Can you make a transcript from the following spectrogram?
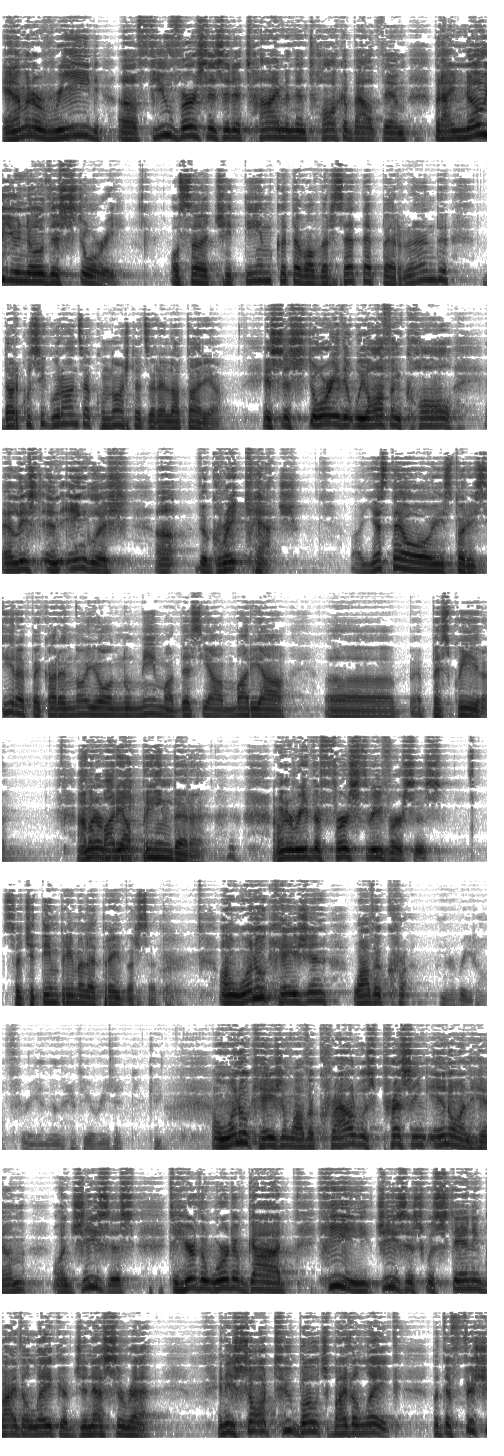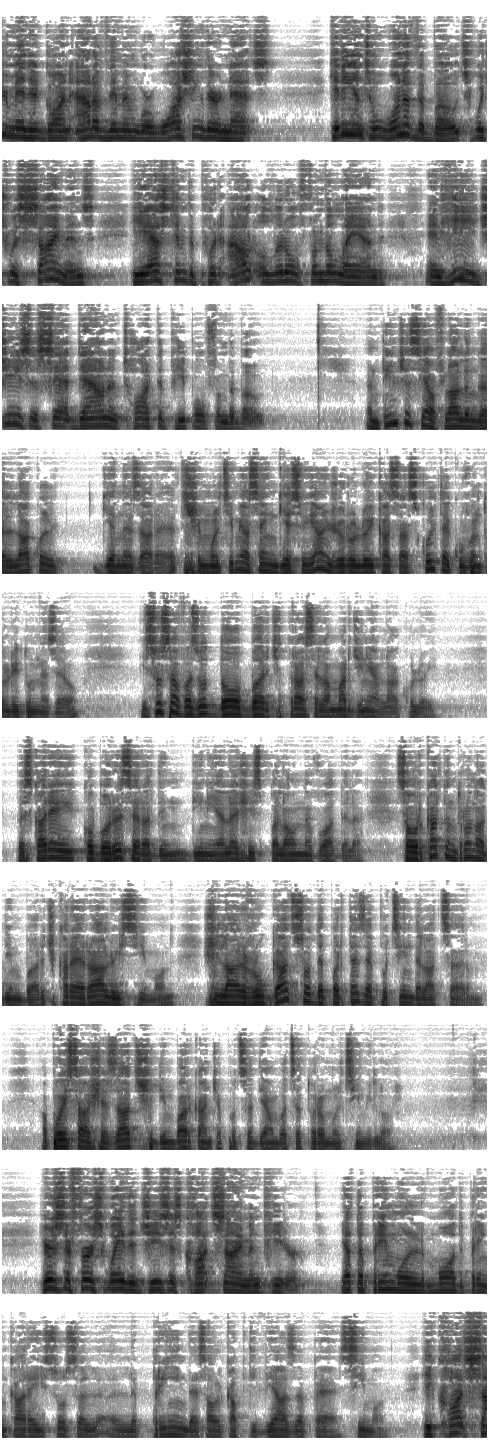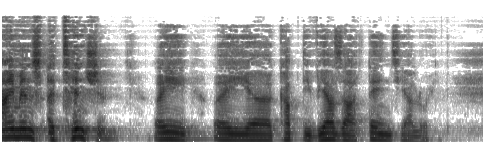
And I'm going to read a few verses at a time and then talk about them, but I know you know this story. O să citim câteva versete pe rând, dar cu siguranță cunoașteți relatarea. It's the story that we often call, at least in English, uh, the great catch. Este o istorisire pe care noi o numim adesea Maria uh, pescuire. I'm Sau gonna Maria read- prindere. I'm going to read the first three verses. Să citim primele trei versete. On one occasion, while the crowd, I'm going to read On one occasion, while the crowd was pressing in on him, on Jesus, to hear the word of God, he, Jesus, was standing by the lake of Gennesaret. And he saw two boats by the lake, but the fishermen had gone out of them and were washing their nets. Getting into one of the boats, which was Simon's, he asked him to put out a little from the land, and he, Jesus, sat down and taught the people from the boat. În timp ce se afla lângă lacul Genezaret și mulțimea se înghesuia în jurul lui ca să asculte cuvântul lui Dumnezeu, Isus a văzut două bărci trase la marginea lacului. Pescarii coborâseră din, din ele și spălau nevoadele. S-a urcat într-una din bărci, care era a lui Simon, și l-a rugat să o depărteze puțin de la țărm. Apoi s-a așezat și din barcă a început să dea învățătură mulțimilor. Here's the first way that Jesus caught Simon Peter. Iată primul mod prin care Isus îl, îl prinde sau îl captivează pe Simon. He caught Simon's attention. Îi, îi uh, captivează atenția lui.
